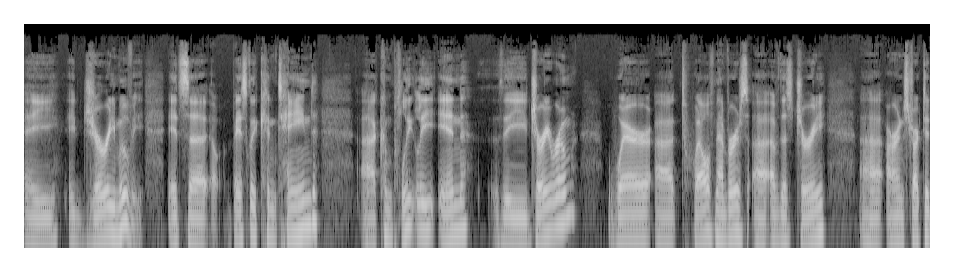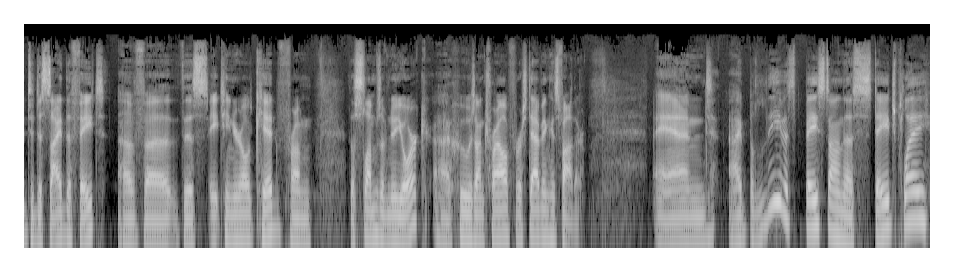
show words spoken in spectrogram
a a jury movie. It's uh, basically contained uh, completely in the jury room, where uh, twelve members uh, of this jury uh, are instructed to decide the fate of uh, this eighteen-year-old kid from the slums of New York who is on trial for stabbing his father. And I believe it's based on the stage play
